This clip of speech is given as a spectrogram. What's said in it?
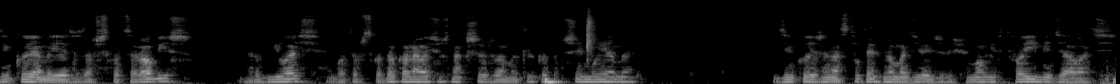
Dziękujemy Jezu za wszystko, co robisz, zrobiłeś, bo to wszystko dokonałeś już na krzyżu, a my tylko to przyjmujemy. Dziękuję, że nas tutaj zgromadziłeś, żebyśmy mogli w Twoim imię działać.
